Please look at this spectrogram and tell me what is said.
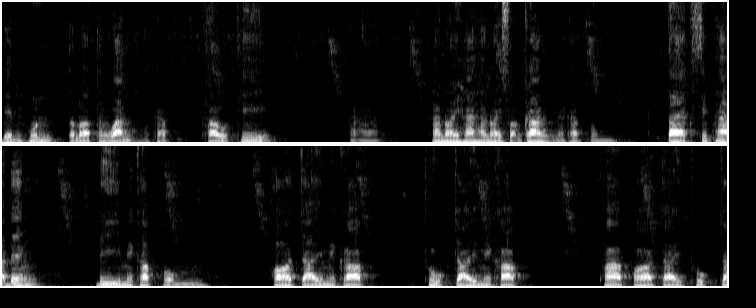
เด่นหุ้นตลอดทั้งวันนะครับ เข้าที่ฮานอย5ฮานอย2 ครั้งนะครับผมแตก 15 เด้งดีไหมครับผมพอใจไหมครับ ถูกใจไหมครับ ถ้าพอใจถูกใจ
